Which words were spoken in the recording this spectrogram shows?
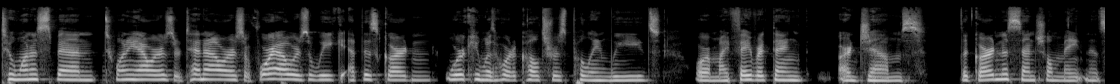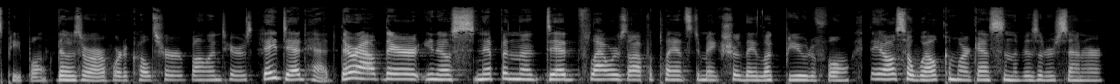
to want to spend 20 hours or 10 hours or four hours a week at this garden working with horticulturists, pulling weeds, or my favorite thing are gems the garden essential maintenance people. Those are our horticulture volunteers. They deadhead. They're out there, you know, snipping the dead flowers off of plants to make sure they look beautiful. They also welcome our guests in the visitor center.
